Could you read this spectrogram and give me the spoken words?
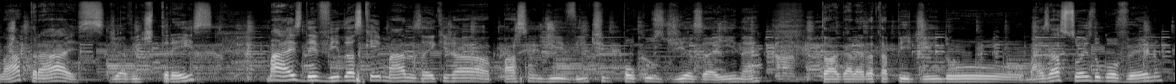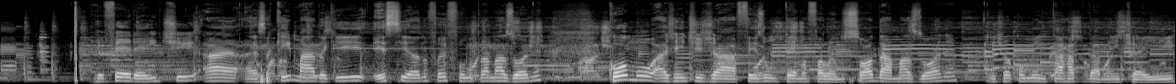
Lá atrás, dia 23. Mas devido às queimadas aí que já passam de 20 e poucos dias aí, né? Então a galera tá pedindo mais ações do governo referente a, a essa queimada que esse ano foi fogo para a Amazônia. Como a gente já fez um tema falando só da Amazônia, a gente vai comentar rapidamente aí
